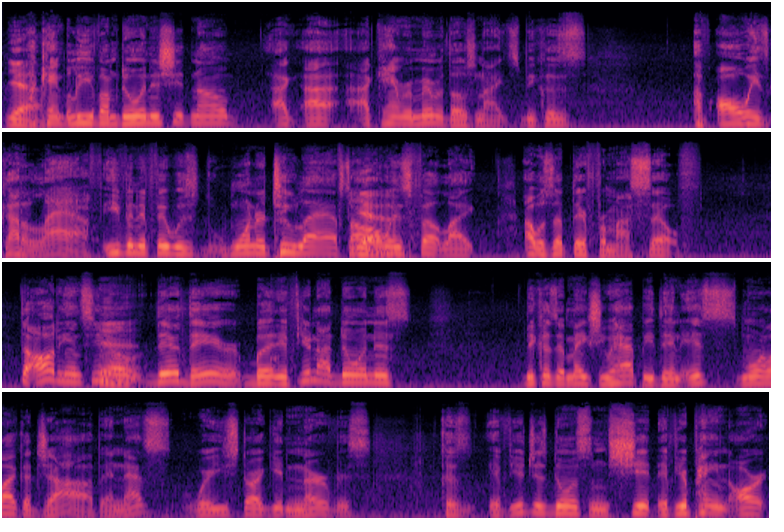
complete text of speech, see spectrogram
Yeah. I can't believe I'm doing this shit. No, I I, I can't remember those nights because I've always got to laugh, even if it was one or two laughs. I Yeah. always felt like I was up there for myself. The audience, you Yeah. know, they're there, but if you're not doing this because it makes you happy, then it's more like a job, and that's where you start getting nervous. Because if you're just doing some shit, if you're painting art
